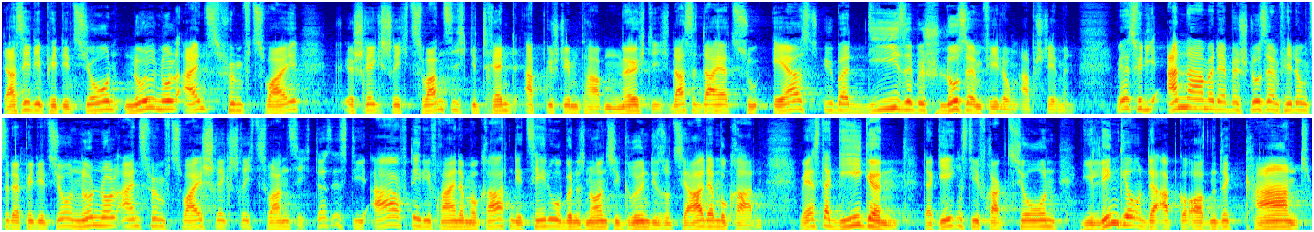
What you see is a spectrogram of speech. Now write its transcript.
dass sie die Petition 00152 20 getrennt abgestimmt haben möchte. Ich lasse daher zuerst über diese Beschlussempfehlung abstimmen. Wer ist für die Annahme der Beschlussempfehlung zu der Petition 00152-20? Das ist die AfD, die Freien Demokraten, die CDU, BÜNDNIS 90 die GRÜNEN, die Sozialdemokraten. Wer ist dagegen? Dagegen ist die Fraktion DIE LINKE und der Abg. Kahnt.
